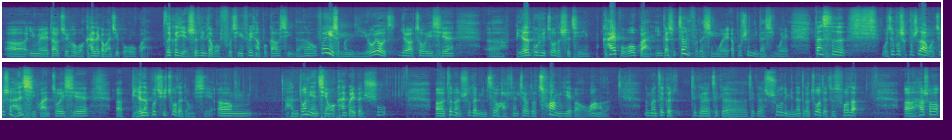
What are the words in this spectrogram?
呃，因为到最后我开了个玩具博物馆，这个也是令到我父亲非常不高兴的。他说：“为什么你又又又要做一些？”呃，别人不会做的事情，开博物馆应该是政府的行为，而不是你的行为。但是，我就不是不知道，我就是很喜欢做一些呃别人不去做的东西。嗯，很多年前我看过一本书，呃，这本书的名字我好像叫做《创业》吧，我忘了。那么这个这个这个这个书里面的这个作者就说了，呃，他说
